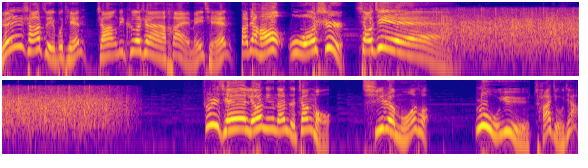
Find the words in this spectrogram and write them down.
人傻嘴不甜，长得磕碜还没钱。大家好，我是小健。说日前，辽宁男子张某骑着摩托路遇查酒驾，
